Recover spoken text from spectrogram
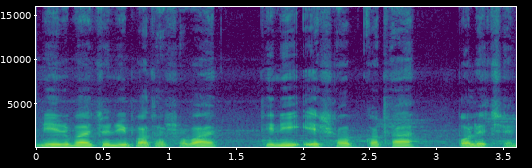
নির্বাচনী পথসভায় তিনি এসব কথা বলেছেন।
